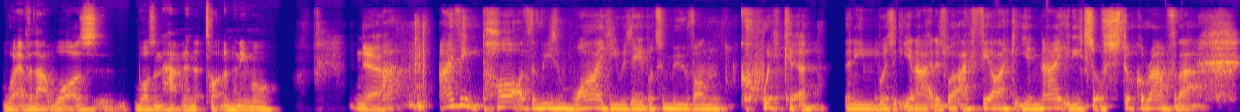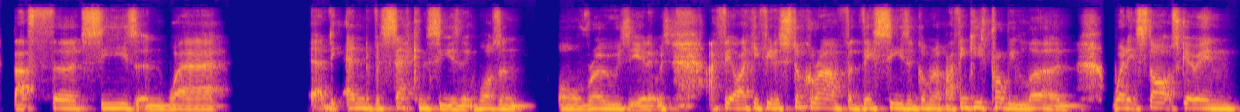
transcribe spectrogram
whatever that was wasn't happening at Tottenham anymore. Yeah, I, I think part of the reason why he was able to move on quicker than he was at United as well. I feel like at United he sort of stuck around for that that third season where at the end of the second season it wasn't all rosy and it was I feel like if he'd have stuck around for this season coming up, I think he's probably learned when it starts going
